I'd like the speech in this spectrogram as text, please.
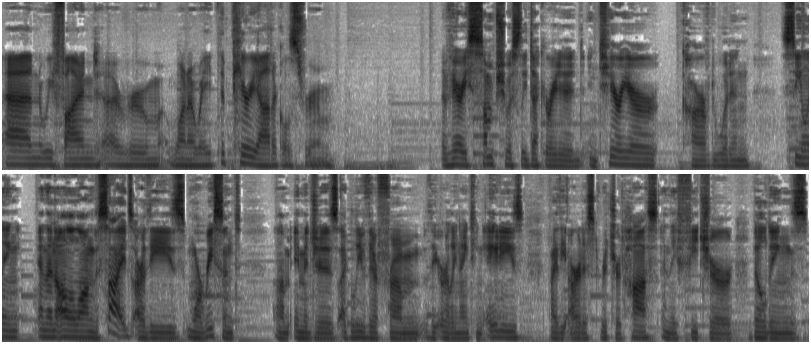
and we find uh, room 108, the periodicals room. A very sumptuously decorated interior, carved wooden ceiling, and then all along the sides are these more recent um, images. I believe they're from the early 1980s by the artist Richard Haas, and they feature buildings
